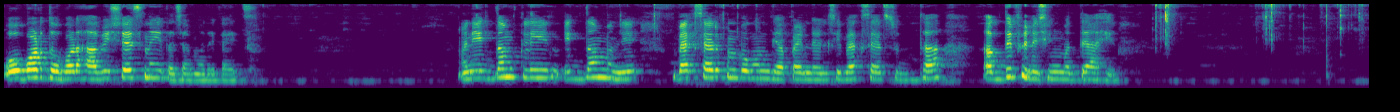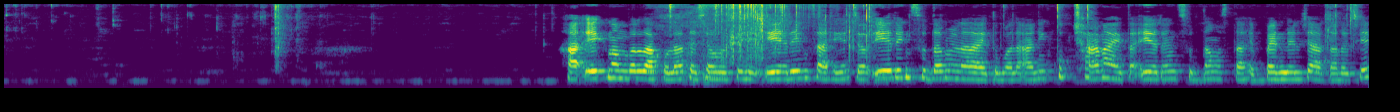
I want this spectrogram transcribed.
ओबड धोबड हा विषयच नाही त्याच्यामध्ये काहीच. आणि एकदम क्लीन एकदम म्हणजे बॅक साईड पण बघून घ्या पॅन्डलची बॅक साईडसुद्धा अगदी फिनिशिंगमध्ये आहे. हा एक नंबर दाखवला. त्याच्यावरती हे इयरिंग्स आहे. याच्यावर इयरिंग्ससुद्धा मिळणार आहे तुम्हाला. आणि खूप छान आहे तर इयरिंग्स मस्त आहे. पॅन्डलच्या आकाराचे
